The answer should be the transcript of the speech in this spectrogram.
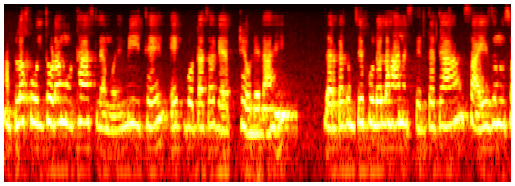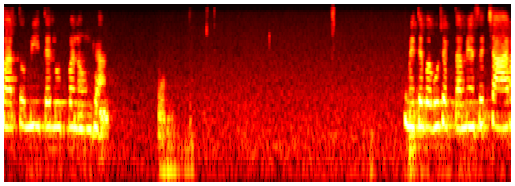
आपला फूल थोडा मोठा असल्यामुळे मी इथे एक बोटाचा गॅप ठेवलेला आहे. जर का तुमचे फुलं लहान असतील तर त्या साईजनुसार तुम्ही इथे लूप बनवून घ्या. तुम्ही इथे बघू शकता मी असे चार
